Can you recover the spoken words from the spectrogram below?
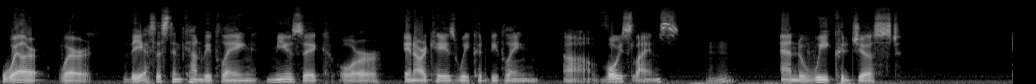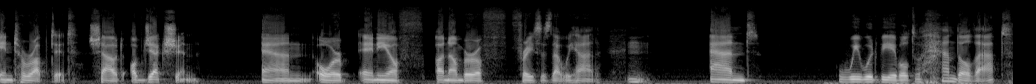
where where the assistant can be playing music, or in our case, we could be playing uh, voice lines, Mhm. and we could just interrupt it, shout objection, and or any of a number of phrases that we had, Mm. and we would be able to handle that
